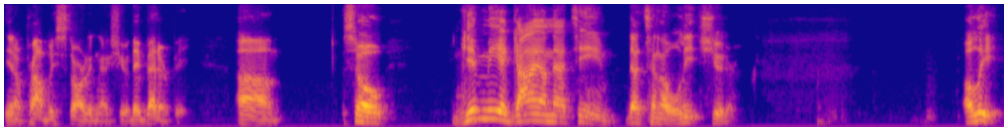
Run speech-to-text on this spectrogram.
you know, probably starting next year. They better be. Um, so give me a guy on that team that's an elite shooter. Elite,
